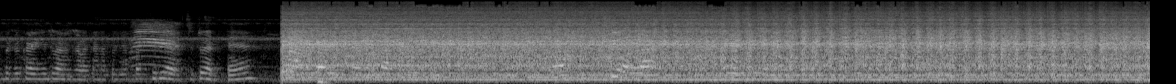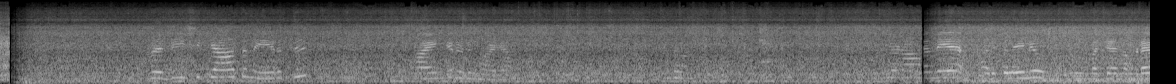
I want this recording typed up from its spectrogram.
ഇതൊക്കെ കഴിഞ്ഞിട്ട് വേണം കിടക്കാൻ. അപ്പം ഞാൻ പച്ചരി അരച്ചിട്ട് വരട്ടെ. പ്രതീക്ഷിക്കാത്ത നേരത്ത് ഭയങ്കര ഒരു മഴ. അടുക്കളയിലും മറ്റേ നമ്മുടെ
